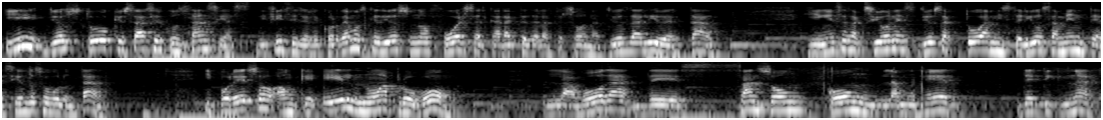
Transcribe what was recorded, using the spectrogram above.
Y Dios tuvo que usar circunstancias difíciles. Recordemos que Dios no fuerza el carácter de las personas, Dios da libertad. Y en esas acciones Dios actúa misteriosamente haciendo su voluntad. Y por eso, aunque Él no aprobó la boda de Sansón con la mujer de Tignat,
